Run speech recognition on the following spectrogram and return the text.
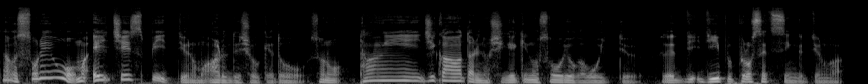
なんかそれを、まあ、HSP っていうのもあるんでしょうけど、その単位時間あたりの刺激の総量が多いっていう、ディーププロセッシングっていうのが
